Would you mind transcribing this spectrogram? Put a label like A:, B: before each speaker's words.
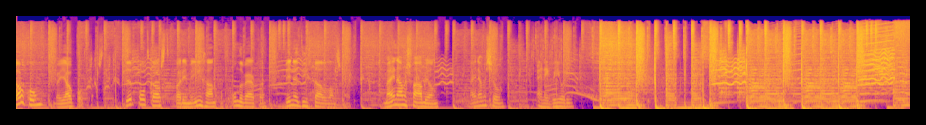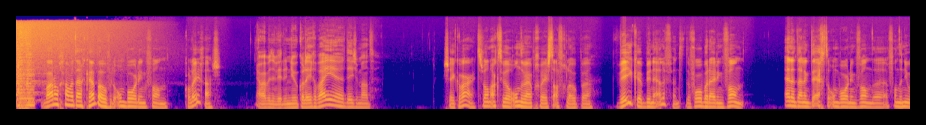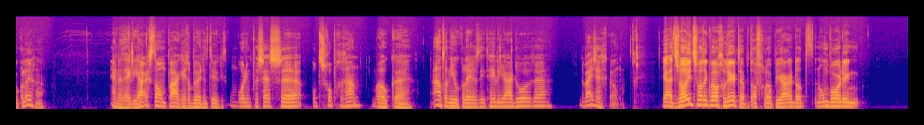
A: Welkom bij jouw podcast. De podcast waarin we ingaan op de onderwerpen binnen het digitale landschap. Mijn naam is Fabian.
B: Mijn naam is John.
C: En ik ben Jordi.
A: Waarom gaan we het eigenlijk hebben over de onboarding van collega's?
B: Ja, we hebben er weer een nieuwe collega bij eh, deze maand.
A: Zeker waar. Het is wel een actueel onderwerp geweest de afgelopen weken binnen Elephant. De voorbereiding van en uiteindelijk de echte onboarding van de, van de nieuwe collega.
C: En het hele jaar is het al een paar keer gebeurd natuurlijk. Het onboardingproces eh, op de schop gegaan. Maar ook eh, een aantal nieuwe collega's die het hele jaar door eh, erbij zijn gekomen.
A: Ja, het is wel iets wat ik wel geleerd heb het afgelopen jaar. Dat een onboarding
